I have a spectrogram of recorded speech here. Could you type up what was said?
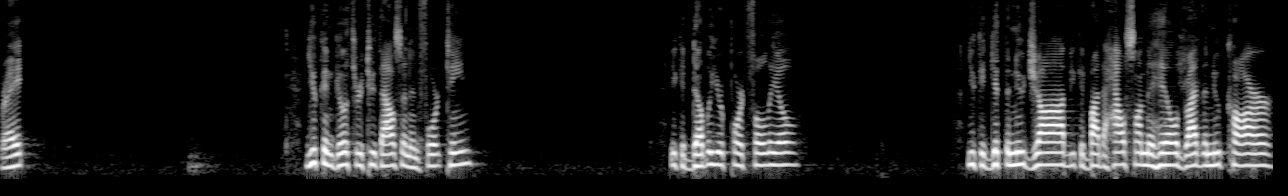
right? You can go through 2014. You could double your portfolio. You could get the new job. You could buy the house on the hill, drive the new car,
